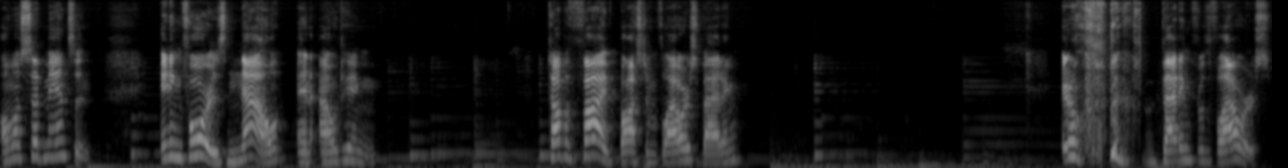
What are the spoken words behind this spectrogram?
Almost said Manson. Inning four is now an outing. Top of five, Boston Flowers batting. batting for the Flowers.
